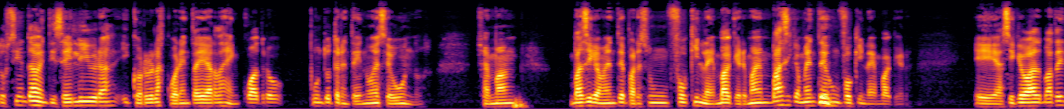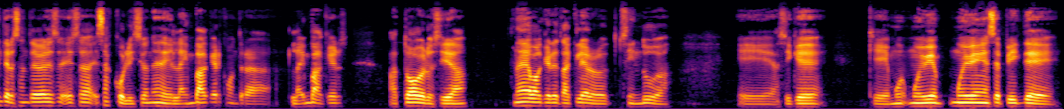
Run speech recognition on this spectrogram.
226 libras y corrió las 40 yardas en 4.39 segundos. O sea, el man básicamente parece un fucking linebacker. El man básicamente es un fucking linebacker. Eh, así que va, va, a estar interesante ver esas colisiones de linebacker contra linebackers a toda velocidad nadie va a querer claro sin duda. Eh, así que, que muy, muy, bien, muy bien ese pick de,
